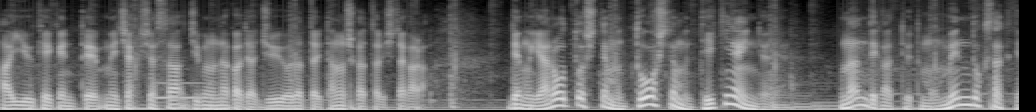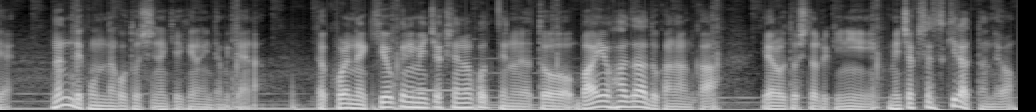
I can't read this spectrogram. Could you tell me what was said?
ああいう経験ってめちゃくちゃさ自分の中では重要だったり楽しかったりしたから。でもやろうとしてもどうしてもできないんだよね。なんでかっていうともうめんどくさくて。なんでこんなことしなきゃいけないんだみたいな。だこれね記憶にめちゃくちゃ残ってるのだとバイオハザードかなんかやろうとした時にめちゃくちゃ好きだったんだよ。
